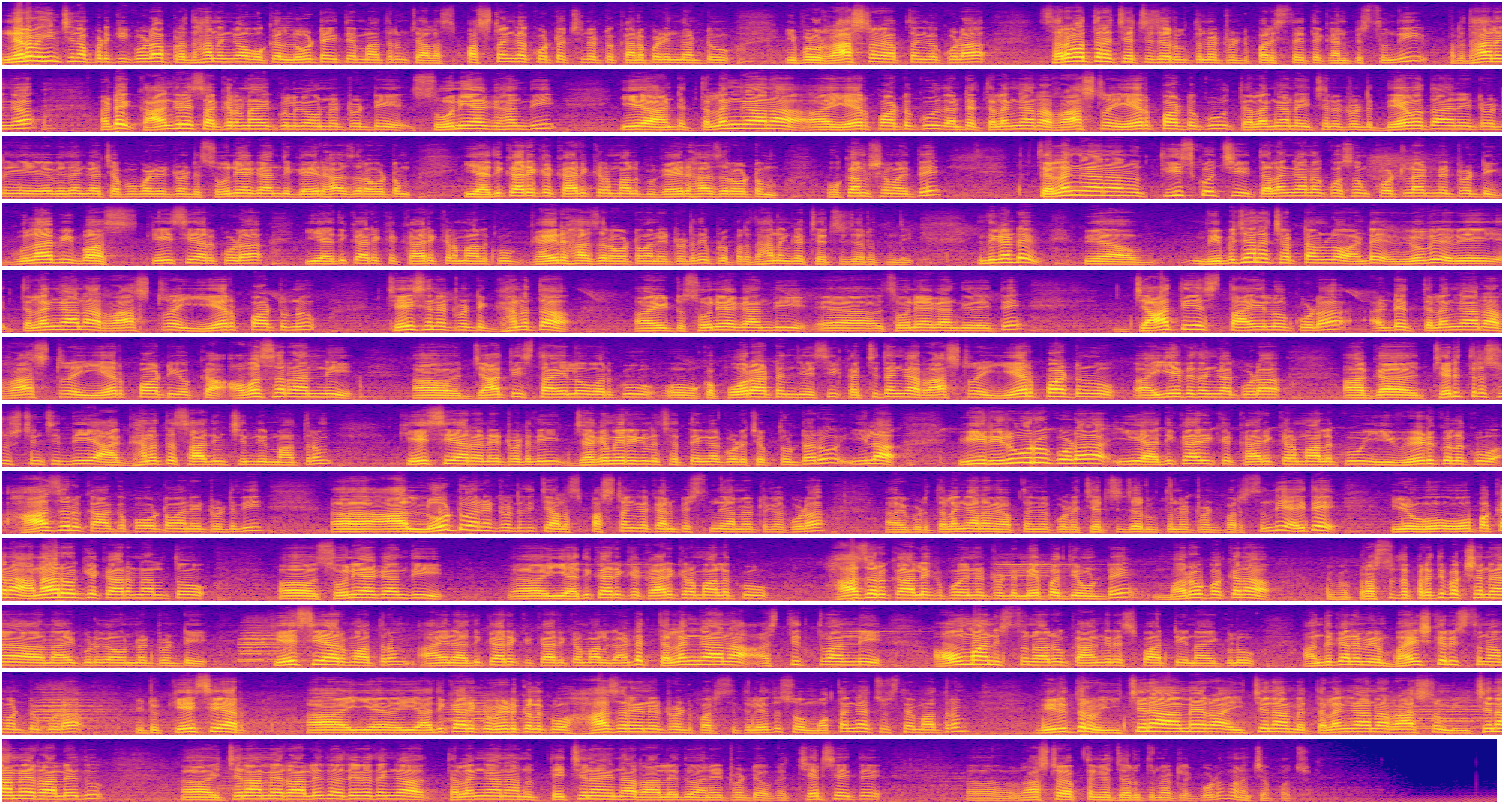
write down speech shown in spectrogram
నిర్వహించినప్పటికీ కూడా ప్రధానంగా ఒక లోటు అయితే మాత్రం చాలా స్పష్టంగా కొట్టొచ్చినట్టు కనపడిందంటూ ఇప్పుడు రాష్ట్ర వ్యాప్తంగా కూడా సర్వత్రా చర్చ జరుగుతున్నటువంటి పరిస్థితి అయితే కనిపిస్తుంది. ప్రధానంగా అంటే కాంగ్రెస్ అగ్రనాయకులుగా ఉన్నటువంటి సోనియా గాంధీ ఈ అంటే తెలంగాణ ఏర్పాటుకు అంటే తెలంగాణ రాష్ట్ర ఏర్పాటుకు తెలంగాణ ఇచ్చినటువంటి దేవత అనేటువంటి విధంగా చెప్పబడేటువంటి సోనియా గాంధీ గైర్హాజరవటం ఈ అధికారిక కార్యక్రమాలకు గైర్హాజరవటం ఒక అంశం అయితే తెలంగాణను తీసుకొచ్చి తెలంగాణ కోసం కొట్లాడినటువంటి గులాబీ బాస్ కేసీఆర్ కూడా ఈ అధికారిక కార్యక్రమాలకు గైర్హాజరవటం అనేటువంటిది ఇప్పుడు ప్రధానంగా చర్చ జరుగుతుంది. ఎందుకంటే విభజన చట్టంలో అంటే తెలంగాణ రాష్ట్ర ఏర్పాటును చేసినటువంటి ఘనత ఇటు సోనియా గాంధీ సోనియా గాంధీ అయితే జాతీయ స్థాయిలో కూడా అంటే తెలంగాణ రాష్ట్ర ఏర్పాటు యొక్క అవసరాన్ని జాతీయ స్థాయిలో వరకు ఒక పోరాటం చేసి ఖచ్చితంగా రాష్ట్ర ఏర్పాటును అయ్యే విధంగా కూడా ఆ గ చరిత్ర సృష్టించింది ఆ ఘనత సాధించింది మాత్రం కేసీఆర్ అనేటువంటిది జగమెరిగిన సత్యంగా కూడా చెప్తుంటారు. ఇలా వీరిరువురు కూడా ఈ అధికారిక కార్యక్రమాలకు ఈ వేడుకలకు హాజరు కాకపోవటం అనేటువంటిది ఆ, లోటు అనేటువంటిది చాలా స్పష్టంగా కనిపిస్తుంది అన్నట్లుగా కూడా ఇప్పుడు తెలంగాణ వ్యాప్తంగా కూడా చర్చ జరుగుతున్నటువంటి పరిస్థితి అయితే ఈ ఓ- పక్కన అనారోగ్య కారణాలతో సోనియా గాంధీ ఈ అధికారిక కార్యక్రమాలకు హాజరు కాలేకపోయినటువంటి నేపథ్యం ఉంటే మరో పక్కన ఇప్పుడు ప్రస్తుత ప్రతిపక్ష నాయకుడిగా ఉన్నటువంటి కేసీఆర్ మాత్రం ఆయన అధికారిక కార్యక్రమాలకు అంటే తెలంగాణ అస్తిత్వాన్ని అవమానిస్తున్నారు కాంగ్రెస్ పార్టీ నాయకులు. అందుకనే మేము బహిష్కరిస్తున్నామంటూ కూడా ఇటు కేసీఆర్ ఈ ఈ అధికారిక వేడుకలకు హాజరైనటువంటి పరిస్థితి లేదు. సో మొత్తంగా చూస్తే మాత్రం వీరిద్దరూ ఇచ్చిన ఆమె రా ఇచ్చిన ఆమె తెలంగాణ రాష్ట్రం ఇచ్చిన ఆమె రాలేదు. ఇచ్చిన ఆమె రాలేదు. అదేవిధంగా తెలంగాణను తెచ్చిన ఆయన రాలేదు అనేటువంటి ఒక చర్చ అయితే రాష్ట్ర వ్యాప్తంగా జరుగుతున్నట్లు కూడా మనం చెప్పొచ్చు.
